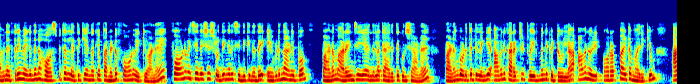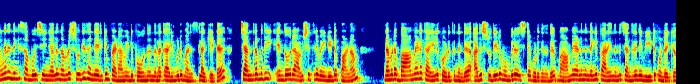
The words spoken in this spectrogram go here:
അവൻ എത്രയും വേഗം തന്നെ ഹോസ്പിറ്റലിൽ എത്തിക്കുക എന്നൊക്കെ പറഞ്ഞിട്ട് ഫോൺ വെക്കുവാണ്. ഫോൺ വെച്ചതിന് ശേഷം ശ്രുതി ഇങ്ങനെ ചിന്തിക്കുന്നത് എവിടുന്നാണ് ഇപ്പം പണം അറേഞ്ച് ചെയ്യുക എന്നുള്ള കാര്യത്തെക്കുറിച്ചാണ്. പണം കൊടുത്തിട്ടില്ലെങ്കിൽ അവന് കറക്റ്റ് ട്രീറ്റ്മെന്റ് കിട്ടൂല. അവൻ ഒരു ഉറപ്പായിട്ട് മരിക്കും. അങ്ങനെ എന്തെങ്കിലും സംഭവിച്ചു കഴിഞ്ഞാൽ നമ്മുടെ ശ്രുതി തന്നെയായിരിക്കും പെടാൻ വേണ്ടി പോകുന്നത് എന്നുള്ള കാര്യം കൂടി മനസ്സിലാക്കിയിട്ട് ചന്ദ്രമതി എന്തോ ഒരു ആവശ്യത്തിന് വേണ്ടിയിട്ട് പണം നമ്മുടെ ബാമയുടെ കയ്യിൽ കൊടുക്കുന്നുണ്ട്. അത് ശ്രുതിയുടെ മുമ്പിൽ വെച്ചിട്ടാണ് കൊടുക്കുന്നത്. ബാമയാണെന്നുണ്ടെങ്കിൽ പറയുന്നുണ്ട് ചന്ദ്രൻ നീ വീട്ടിൽ കൊണ്ടുപോയിക്കോ.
